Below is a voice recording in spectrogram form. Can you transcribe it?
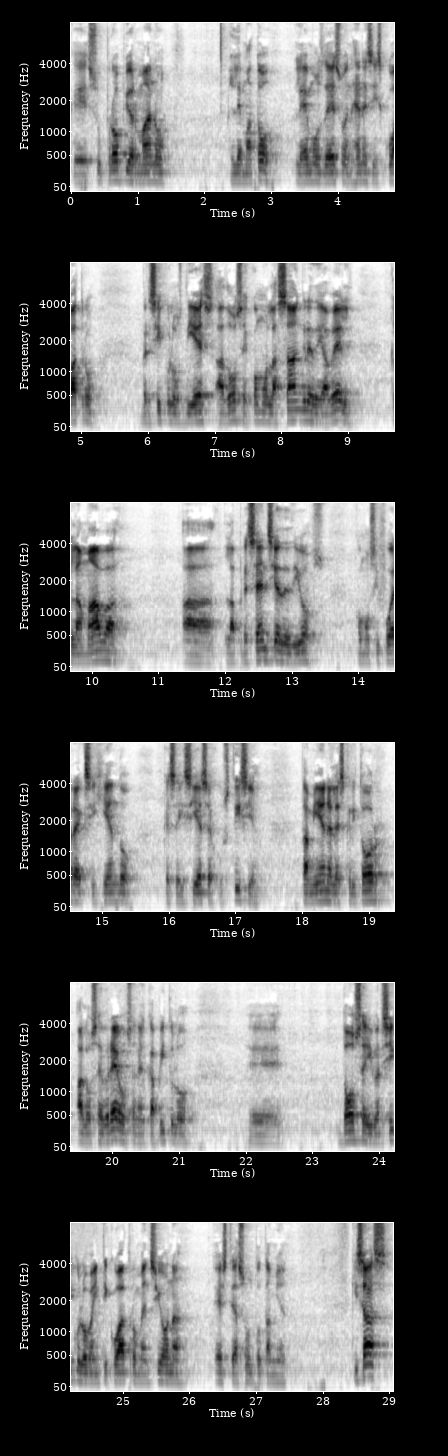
que su propio hermano le mató. Leemos de eso en Génesis 4, versículos 10 a 12, como la sangre de Abel clamaba a la presencia de Dios, como si fuera exigiendo que se hiciese justicia. También el escritor a los hebreos en el capítulo 12 eh, y versículo 24 menciona este asunto también. Quizás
